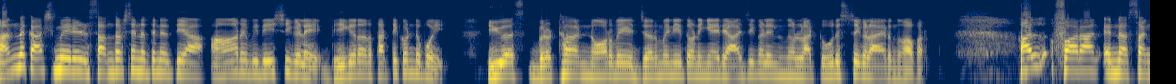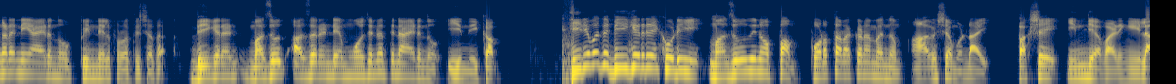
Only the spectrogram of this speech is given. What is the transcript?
അന്ന് കാശ്മീരിൽ സന്ദർശനത്തിനെത്തിയ ആറ് വിദേശികളെ ഭീകരർ തട്ടിക്കൊണ്ടുപോയി. U S Britain Norway Germany തുടങ്ങിയ രാജ്യങ്ങളിൽ നിന്നുള്ള ടൂറിസ്റ്റുകളായിരുന്നു അവർ. അൽ ഫറാൻ എന്ന സംഘടനയായിരുന്നു പിന്നിൽ പ്രവർത്തിച്ചത്. ഭീകരൻ മസൂദ് അസറിന്റെ മോചനത്തിനായിരുന്നു ഈ നീക്കം. ഇരുപത് ഭീകരരെ കൂടി മസൂദിനൊപ്പം പുറത്തിറക്കണമെന്നും ആവശ്യമുണ്ടായി. പക്ഷേ ഇന്ത്യ വഴങ്ങിയില്ല.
